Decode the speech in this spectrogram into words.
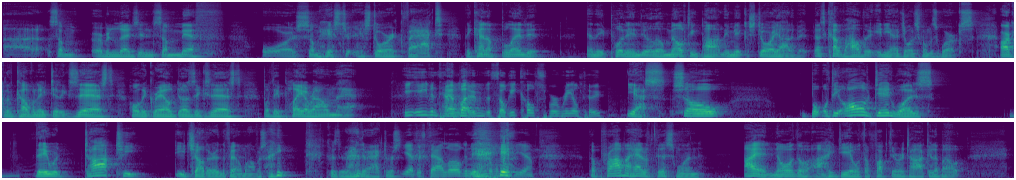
uh, some urban legend, some myth, or some histo- historic fact. They kind of blend it and they put it into a little melting pot and they make a story out of it. That's kind of how the Indiana Jones films works. Ark of the Covenant did exist, Holy Grail does exist, but they play around that. Even Temple but- Doom, the Thuggee cults were real too. Yes. So, but what they all did was they would talk to each other in the film, obviously, because they're they're actors. Yeah, there's dialogue in these films. Yeah. The problem I had with this one, I had no idea what the fuck they were talking about.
